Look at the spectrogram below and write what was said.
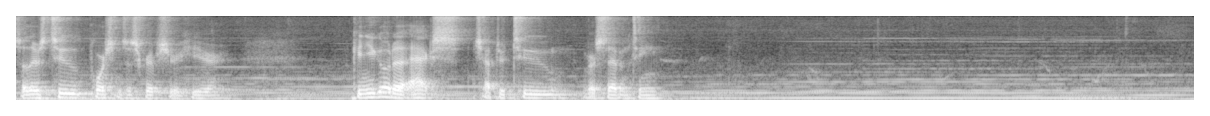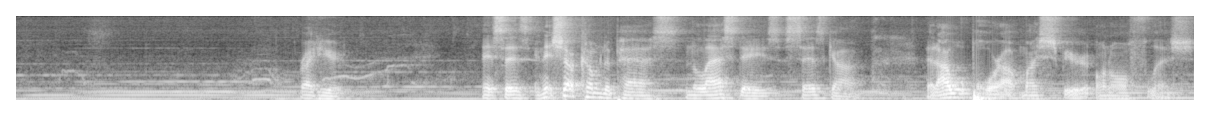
So there's two portions of scripture here. Can you go to Acts chapter 2, verse 17? Right here. And it says, And it shall come to pass in the last days, says God, that I will pour out my spirit on all flesh,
